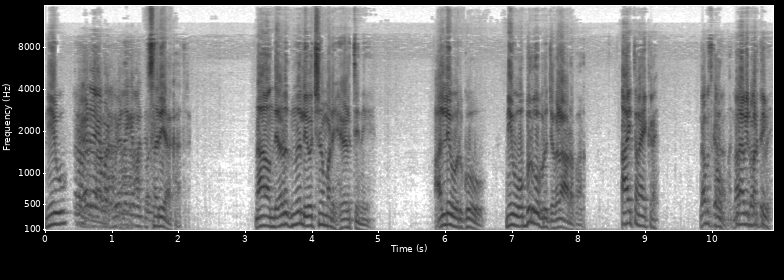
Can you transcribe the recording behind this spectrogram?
ನೀವು? ಸರಿ ಹಾಗಾದ್ರೆ. ನಾನು ಒಂದ್ ಎರಡು ದಿನದಲ್ಲಿ ಯೋಚನೆ ಮಾಡಿ ಹೇಳ್ತೀನಿ. ಅಲ್ಲಿವರೆಗೂ ನೀವು ಒಬ್ರಿಗೊಬ್ರು ಜಗಳ ಆಡಬಾರ್ದು. ಆಯ್ತು ನಾಯಕರೇ. ನಮಸ್ಕಾರ. ನಾವೇನ್ ಬರ್ತೀವಿ.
